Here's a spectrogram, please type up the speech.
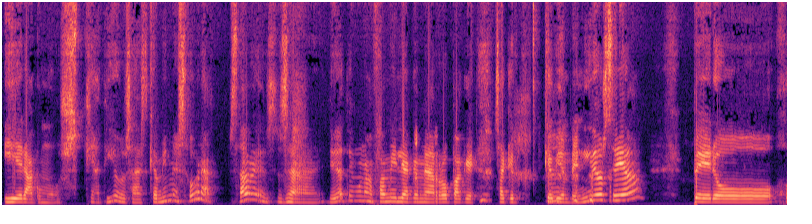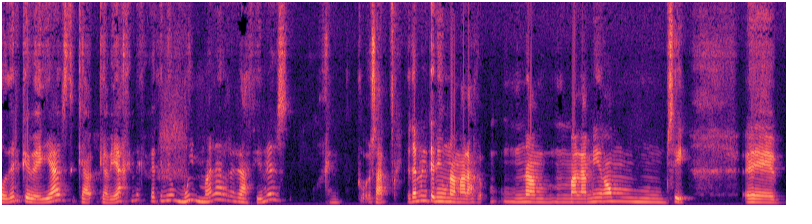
Y era como, hostia, tío, o sea, es que a mí me sobra, ¿sabes? O sea, yo ya tengo una familia que me arropa, que, o sea, que, que bienvenido sea, pero, joder, que veías que, que había gente que había tenido muy malas relaciones. O sea, yo también tenía una mala, una mala amiga, un- sí, eh,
